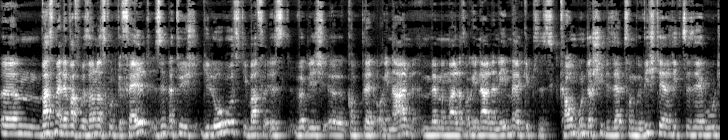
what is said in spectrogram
ähm, was mir an der Waffe besonders gut gefällt, sind natürlich die Logos. Die Waffe ist wirklich äh, komplett original. Wenn man mal das Original daneben hält, gibt es kaum Unterschiede. Selbst vom Gewicht her liegt sie sehr gut.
